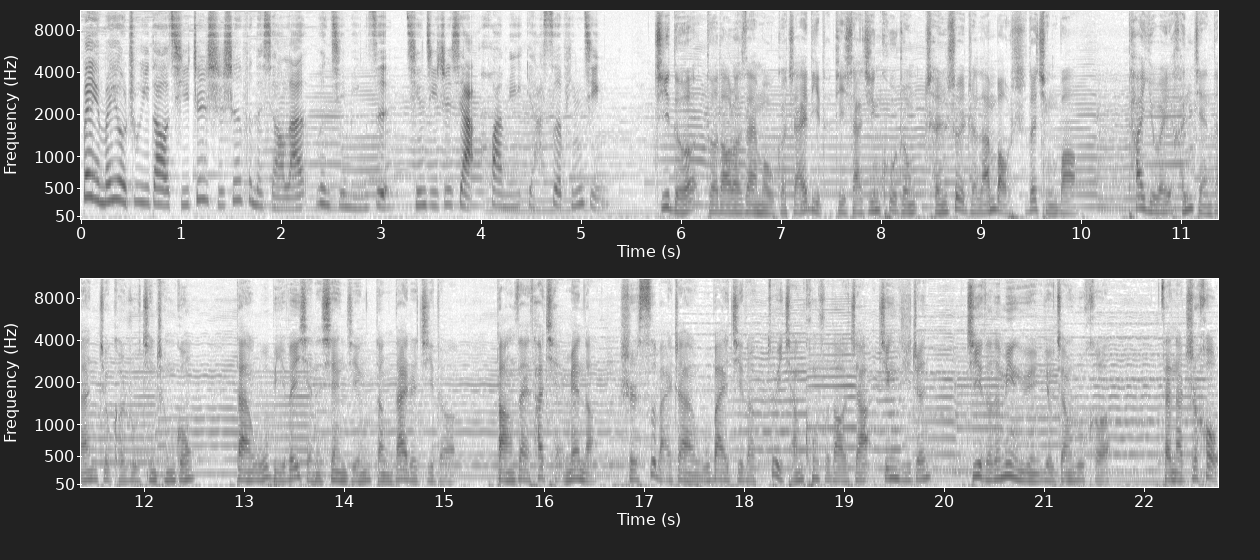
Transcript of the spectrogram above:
被没有注意到其真实身份的小兰问其名字，情急之下化名亚瑟平井。基德得到了在某个宅邸的地下金库中沉睡着蓝宝石的情报，他以为很简单就可入侵成功，但无比危险的陷阱等待着基德。挡在他前面的是四百战无败绩的最强空手道家荆棘真，基德的命运又将如何？在那之后，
